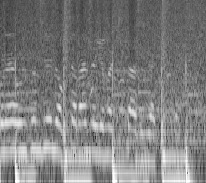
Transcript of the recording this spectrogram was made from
buraya uygun değil yoksa ben de yemek isterdim gerçekten.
